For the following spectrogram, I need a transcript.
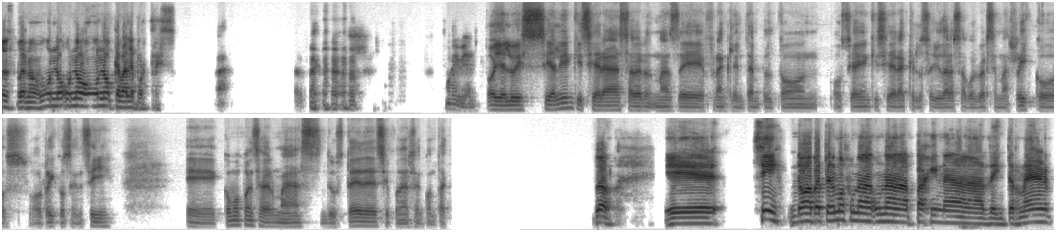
Pues bueno, uno, uno, uno que vale por tres. Ah, perfecto. Muy bien. Oye Luis, si alguien quisiera saber más de Franklin Templeton o si alguien quisiera que los ayudaras a volverse más ricos o ricos en sí, eh, ¿cómo pueden saber más de ustedes y ponerse en contacto? Claro. Eh, sí, no, a ver, tenemos una, una página de internet,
